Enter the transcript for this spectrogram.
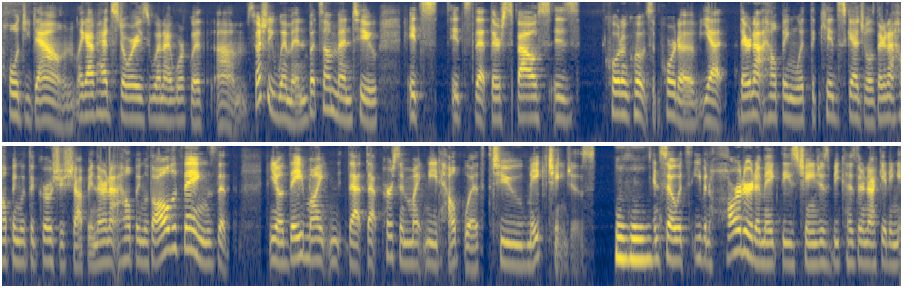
hold you down. Like I've had stories when I work with um especially women, but some men too. It's it's that their spouse is quote unquote supportive, yet they're not helping with the kids' schedules. They're not helping with the grocery shopping. They're not helping with all the things that you know they might that that person might need help with to make changes. Mm-hmm. And so it's even harder to make these changes because they're not getting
